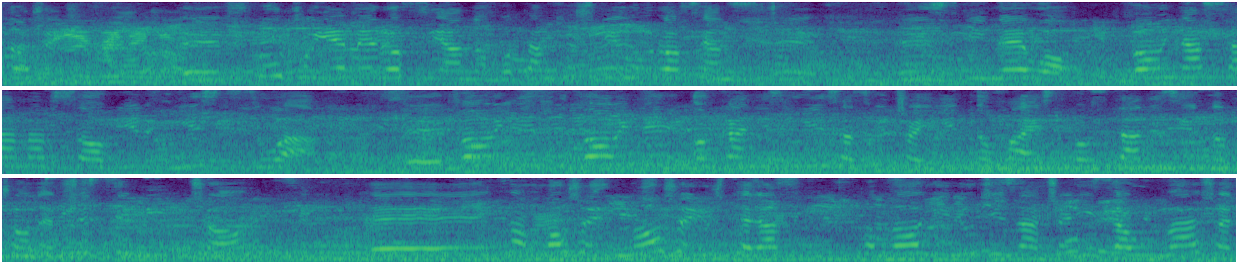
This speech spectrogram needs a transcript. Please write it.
chcą żyć. Y, współczujemy Rosjanom, bo tam też wielu Rosjan z, zginęło. Wojna sama w sobie jest zła. Y, wojny, wojny organizuje zazwyczaj jedno państwo, Stany Zjednoczone. Wszyscy milczą. Y, No może, może już teraz powoli ludzie zaczęli zauważać,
